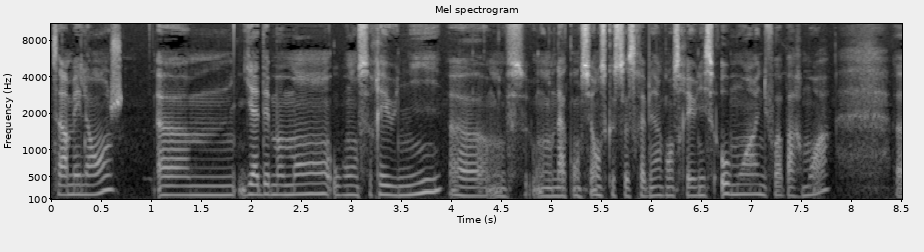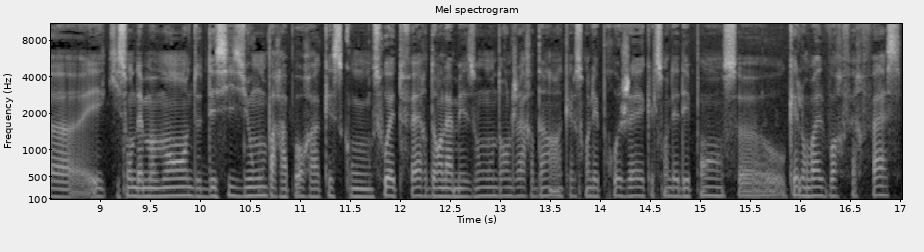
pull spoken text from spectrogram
C'est un mélange. Il y a des moments où on se réunit, on, on, a conscience que ce serait bien qu'on se réunisse au moins une fois par mois. Euh, et qui sont des moments de décision par rapport à qu'est-ce qu'on souhaite faire dans la maison, dans le jardin, quels sont les projets, quelles sont les dépenses euh, auxquelles on va devoir faire face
